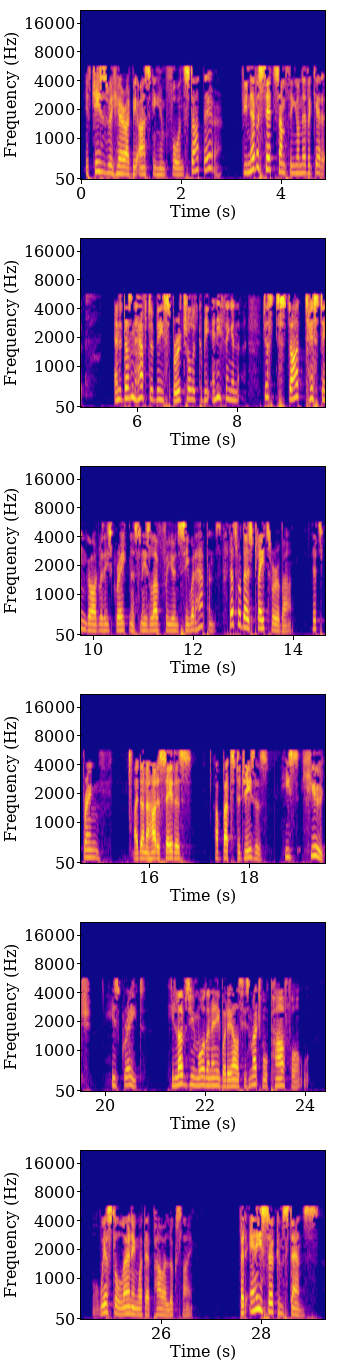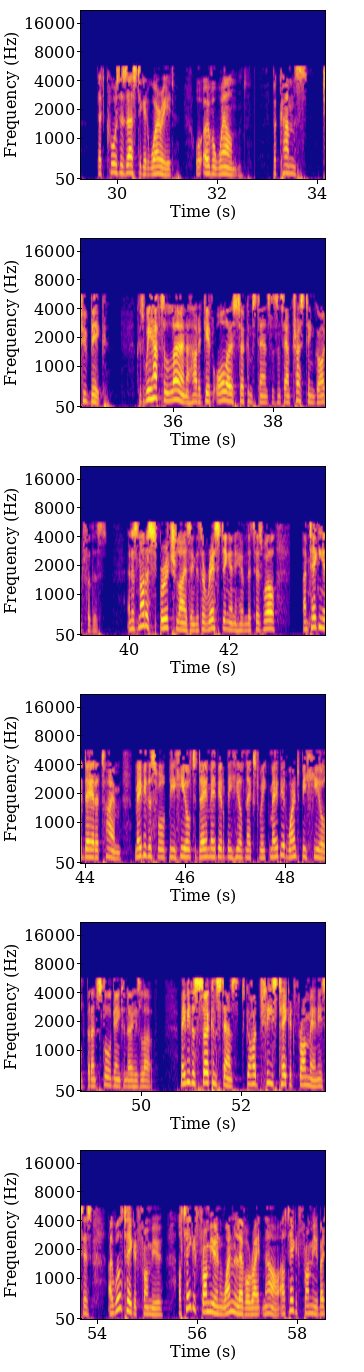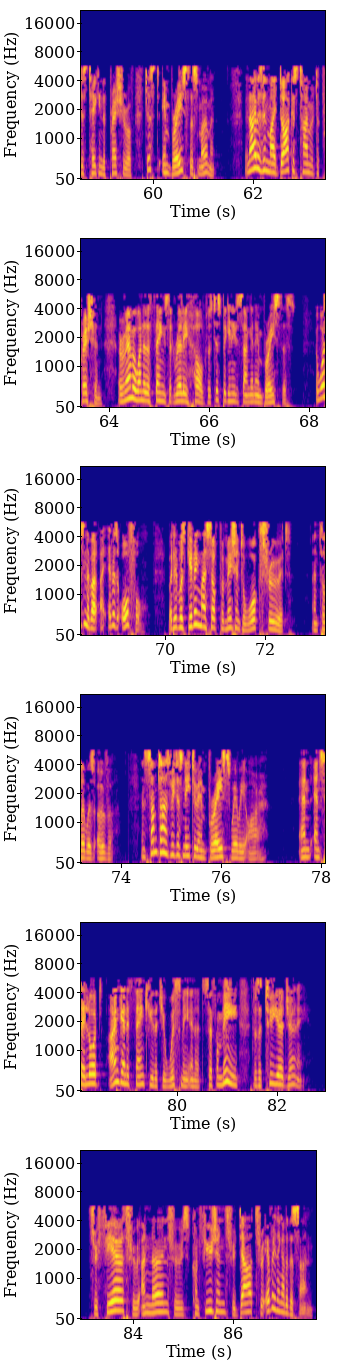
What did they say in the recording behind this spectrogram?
if Jesus were here, I'd be asking him for? And start there. If you never set something, you'll never get it. And it doesn't have to be spiritual, it could be anything. And just start testing God with His greatness and His love for you and see what happens. That's what those plates were about. Let's bring, I don't know how to say this, our butts to Jesus. He's huge. He's great. He loves you more than anybody else. He's much more powerful. We're still learning what that power looks like. But any circumstance that causes us to get worried or overwhelmed becomes too big. Because we have to learn how to give all those circumstances and say, I'm trusting God for this. And it's not a spiritualizing, there's a resting in Him that says, well, I'm taking a day at a time. Maybe this will be healed today. Maybe it'll be healed next week. Maybe it won't be healed, but I'm still going to know His love. Maybe the circumstance, God, please take it from me. And He says, I will take it from you. I'll take it from you in one level right now. I'll take it from you by just taking the pressure off. Just embrace this moment. When I was in my darkest time of depression, I remember one of the things that really helped was just beginning to say, I'm going to embrace this. It wasn't about, it was awful, but it was giving myself permission to walk through it until it was over. And sometimes we just need to embrace where we are and, and say, Lord, I'm going to thank you that you're with me in it. So for me, it was a two year journey. Through fear, through unknown, through confusion, through doubt, through everything under the sun.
